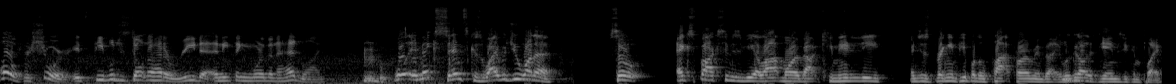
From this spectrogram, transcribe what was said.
Oh, for sure. It's people just don't know how to read anything more than a headline. Well, it makes sense because why would you want to? So Xbox seems to be a lot more about community and just bringing people to the platform and be like, look at all these games you can play.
